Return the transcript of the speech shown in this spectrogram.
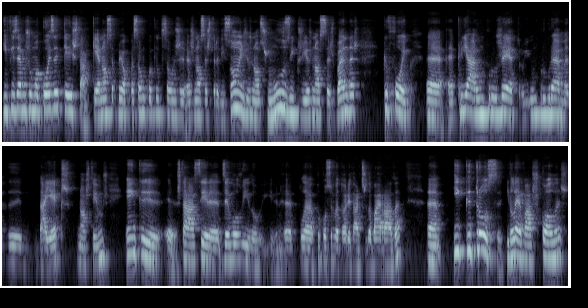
e fizemos uma coisa que aí está, que é a nossa preocupação com aquilo que são as, as nossas tradições, os nossos músicos e as nossas bandas, que foi a criar um projeto e um programa de, da que nós temos, em que eh, está a ser desenvolvido eh, pela, pelo Conservatório de Artes da Bairrada eh, e que trouxe e leva às escolas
